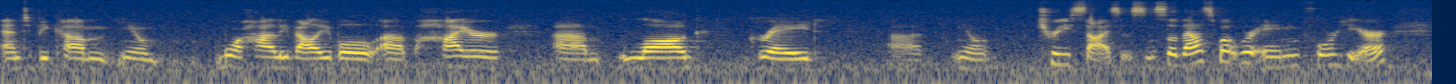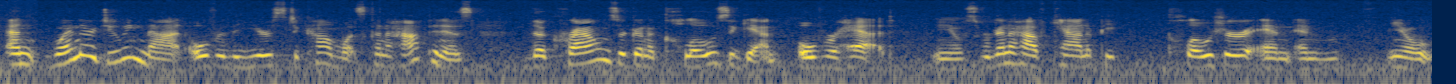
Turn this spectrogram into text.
and to become you know more highly valuable, uh, higher um, log grade uh, you know tree sizes. And so that's what we're aiming for here. And when they're doing that over the years to come, what's going to happen is the crowns are going to close again overhead. You know, so we're going to have canopy closure and, and you know,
